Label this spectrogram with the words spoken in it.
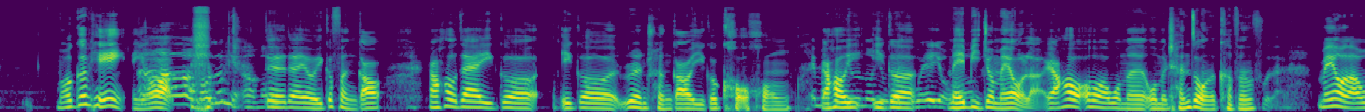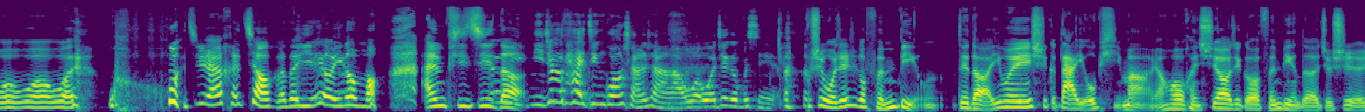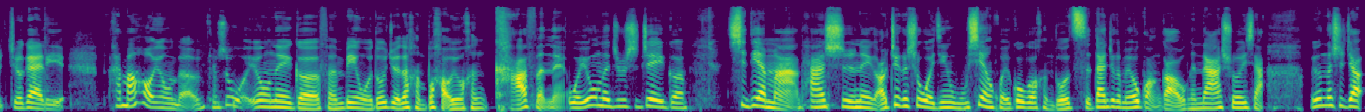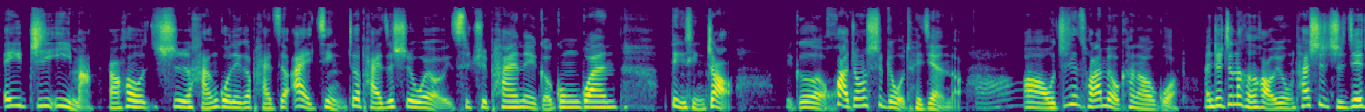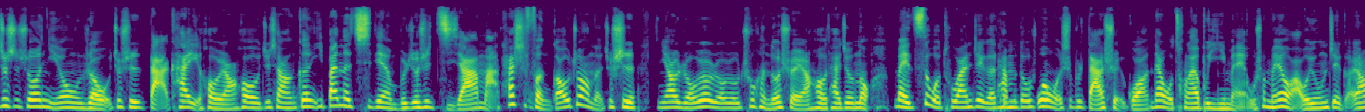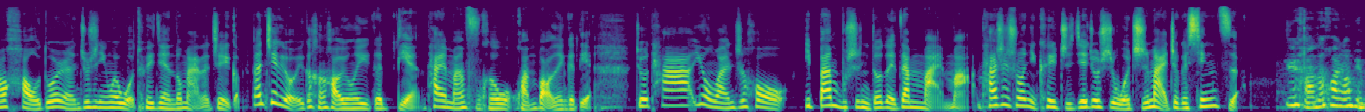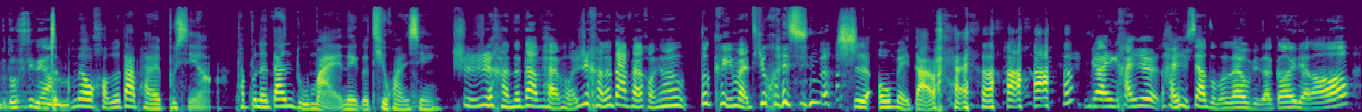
毛戈平，哎呦，毛戈平啊，对对对，有一个粉膏，然后再一个一个润唇膏，一个口红，然后一个眉笔就没有了。然后哦，我们我们陈总的可丰富了，没有了，我我我我我居然很巧合的也有一个毛 MPG 的，你这个太金光闪闪了，我我这个不行。不是我这是个粉饼，对的，因为是个大油皮嘛，然后很需要这个粉饼的，就是遮盖力，还蛮好用的。可是我用那个粉饼，我都觉得很不好用，很卡粉呢。我用的就是这个气垫嘛，它是那个，哦，这个是我已经无限回购过很多次，但这个没有广告，我跟大家说一下，我用的是叫 AGE 嘛，然后是韩国的一个牌子叫爱静，这个牌子是我我有一次去拍那个公关定型照，一个化妆师给我推荐的。哦我之前从来没有看到过，但这真的很好用。它是直接就是说你用揉，就是打开以后，然后就像跟一般的气垫不是就是挤压嘛，它是粉膏状的，就是你要揉揉揉揉出很多水，然后它就弄。每次我涂完这个，他们都问我是不是打水光，但我从来不医美，我说没有啊，我用这个。然后好多人就是因为我推荐都买了这个，但这个有一个很好用的一个点，它也蛮符合我环保的那个点，就它用完之后，一般不是你都得再买嘛，它是说你可以直接就是我只买这个芯子。日韩的化妆品不都是这个样子吗？没有好多大牌不行啊，它不能单独买那个替换芯。是日韩的大牌吗？日韩的大牌好像都可以买替换芯的。是欧美大牌，你看，还是还是夏总的 level 比较高一点了哦。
